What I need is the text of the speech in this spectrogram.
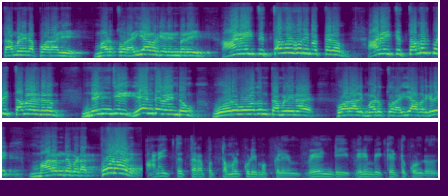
தமிழின போராளி மருத்துவர் ஐயா அவர்கள் என்பதை அனைத்து தமிழ்குடி மக்களும் அனைத்து தமிழ்குடி தமிழர்களும் நெஞ்சில் ஏந்த வேண்டும். ஒருபோதும் தமிழின போராளி மருத்துவர் ஐயா அவர்களை மறந்துவிடக் கூடாது. அனைத்து தரப்பு தமிழ்குடி மக்களையும் வேண்டி விரும்பி கேட்டுக்கொண்டு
